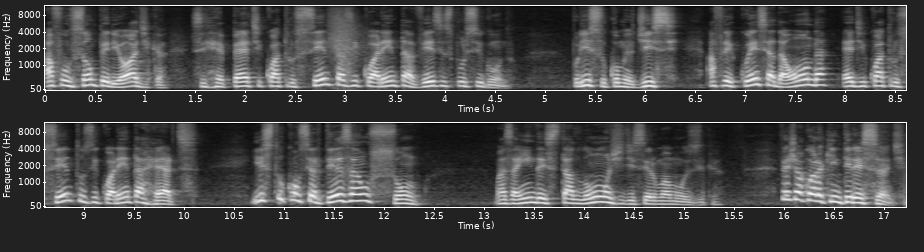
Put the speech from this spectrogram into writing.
A função periódica se repete 440 vezes por segundo. Por isso, como eu disse, a frequência da onda é de 440 Hz. Isto com certeza é um som, mas ainda está longe de ser uma música. Veja agora que interessante.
